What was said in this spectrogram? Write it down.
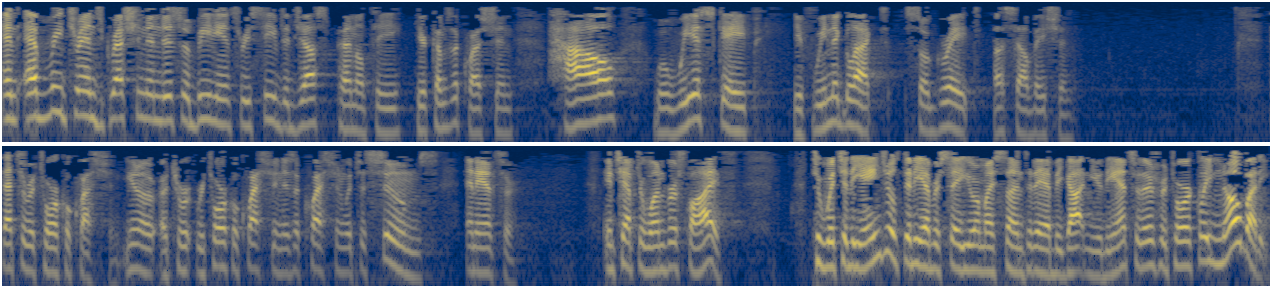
and every transgression and disobedience received a just penalty, here comes the question how will we escape if we neglect so great a salvation? That's a rhetorical question. You know, a rhetorical question is a question which assumes an answer in chapter 1, verse 5. To which of the angels did he ever say, You are my son, today I have begotten you? The answer there is rhetorically, nobody.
